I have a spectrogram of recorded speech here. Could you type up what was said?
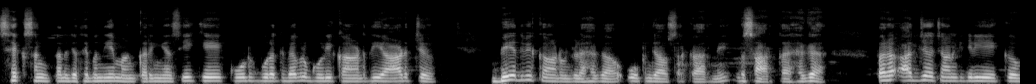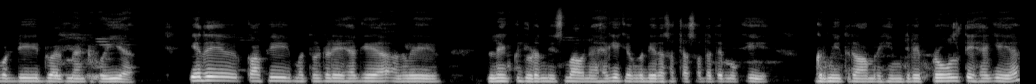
ਸਿੱਖ ਸੰਗਤਾਂ ਦੇ ਜਥੇਬੰਦੀਆਂ ਮੰਗ ਕਰ ਰਹੀਆਂ ਸੀ ਕਿ ਕੋਟਪੁਰਾ ਤੇ ਬਹਿਬਲ ਗੋਲੀकांड ਦੀ ਆੜ 'ਚ ਬੇਦਵੀ ਕਾਂਡ ਨੂੰ ਜਿਹੜਾ ਹੈਗਾ, ਉਹ ਪੰਜਾਬ ਸਰਕਾਰ ਨੇ ਵਿਸਾਰਤਾ ਹੈਗਾ। ਪਰ ਅੱਜ ਅਚਾਨਕ ਜਿਹੜੀ ਇੱਕ ਵੱਡੀ ਡਿਵੈਲਪਮੈਂਟ ਹੋਈ ਆ, ਇਹਦੇ ਕਾਫੀ ਮਤਲਬ ਜਿਹੜੇ ਹੈਗੇ ਆ ਅਗਲੇ ਲਿੰਕ ਜੁੜਨ ਦੀ ਸੰਭਾਵਨਾ ਹੈਗੀ ਕਿਉਂਕਿ ਡੇਰਾ ਸੱਚਾ ਸੌਦਾ ਦੇ ਮੁਖੀ ਗੁਰਮੀਤ ਰਾਮ ਰਹੀਮ ਜਿਹੜੇ ਪ੍ਰੋਲ ਤੇ ਹੈਗੇ ਆ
